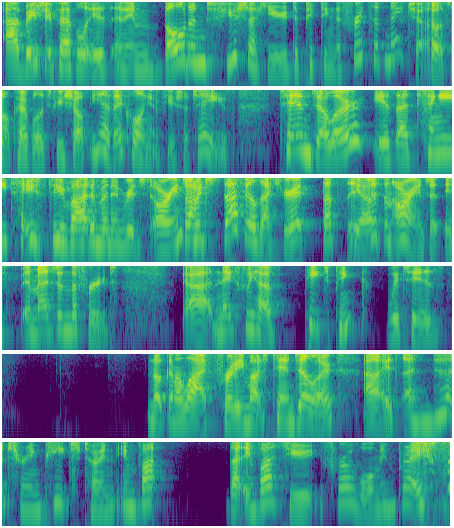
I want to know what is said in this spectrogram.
Uh, beetroot purple is an emboldened fuchsia hue depicting the fruits of nature. so it's not purple, it's fuchsia. yeah, they're calling it fuchsia. Jeez. Tangelo is a tangy, tasty, vitamin enriched orange, which that feels accurate. That's it's Yep. just an orange. If imagine the fruit. Uh, next we have peach pink, which is not gonna lie, pretty much Tangelo. Uh, it's a nurturing peach tone invite that invites you for a warm embrace.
